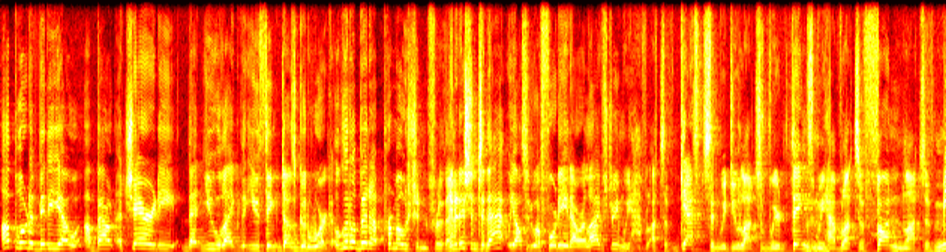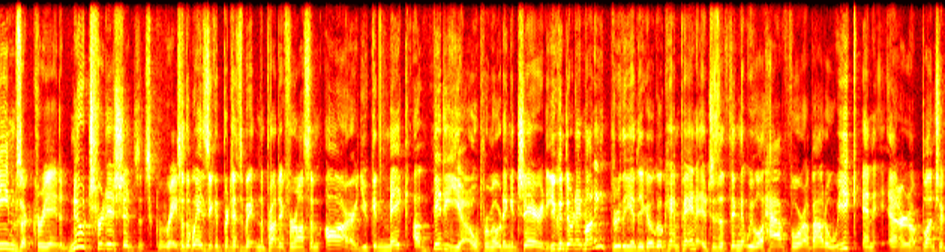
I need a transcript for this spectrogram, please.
upload a video about a charity that you like that you think does good work. A little bit of promotion for that. In addition to that, we also do a 48 hour live stream. We have lots of guests and we do lots of weird things and we have lots of fun and lots of memes are created. New traditions, it's great. So the ways you can participate in the Project for Awesome are, you can make a video promoting a charity. You can donate money through the Indiegogo campaign, which is a thing that we will have for about a week and a bunch of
